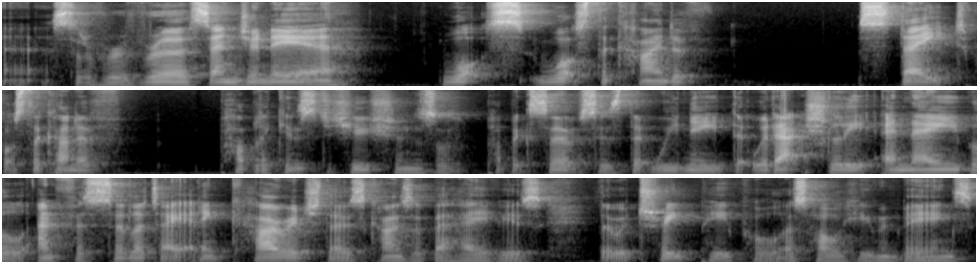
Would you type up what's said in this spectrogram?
uh, sort of reverse engineer what's what's the kind of state, what's the kind of public institutions or public services that we need that would actually enable and facilitate and encourage those kinds of behaviors that would treat people as whole human beings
